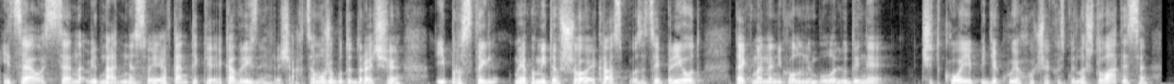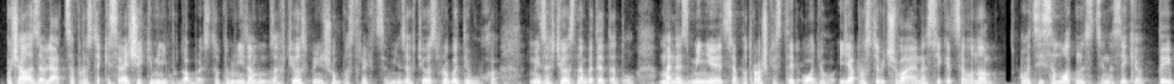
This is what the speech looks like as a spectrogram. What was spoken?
І це ось це на- віднайдення своєї автентики, яка в різних речах. Це може бути, до речі, і про стиль. Я помітив, що якраз за цей період, так як в мене ніколи не було людини чіткої, під яку я хочу якось підлаштуватися, почали з'являтися просто якісь речі, які мені подобаються. Тобто мені там захотілося по-іншому постригтися, мені захотілося пробити вухо, мені захотілося набити тату. У мене змінюється потрошки стиль одягу. І я просто відчуваю, наскільки це воно в цій самотності, наскільки ти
